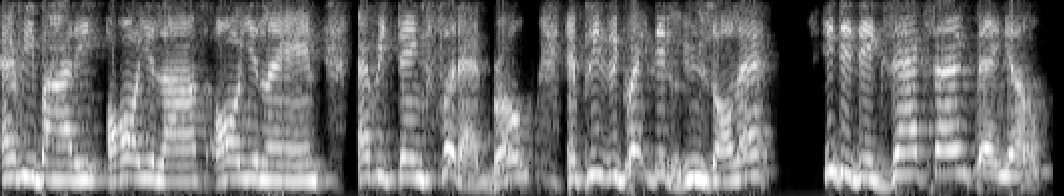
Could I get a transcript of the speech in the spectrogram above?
everybody, all your lives, all your land, everything for that, bro. And Peter the Great didn't lose all that. He did the exact same thing, yo.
